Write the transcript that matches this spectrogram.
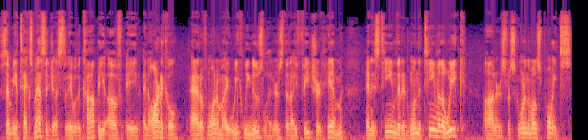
sent me a text message yesterday with a copy of a, an article out of one of my weekly newsletters that I featured him and his team that had won the Team of the Week honors for scoring the most points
